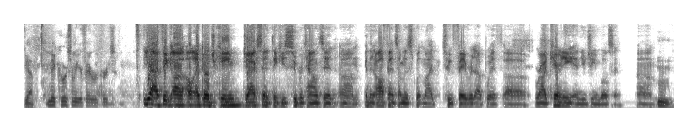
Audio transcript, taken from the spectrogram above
Yeah, Nick, who are some of your favorite recruits? Yeah, I think uh, I'll echo Jakeem Jackson. I think he's super talented. Um, and then offense, I'm going to split my two favorite up with uh, Rod Kearney and Eugene Wilson. Um, Mm.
